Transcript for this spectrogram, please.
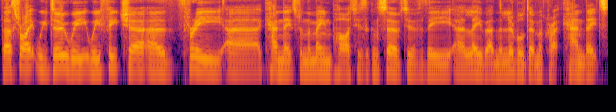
That's right, we do. We we feature uh, three uh, candidates from the main parties: the Conservative, the uh, Labour, and the Liberal Democrat candidates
